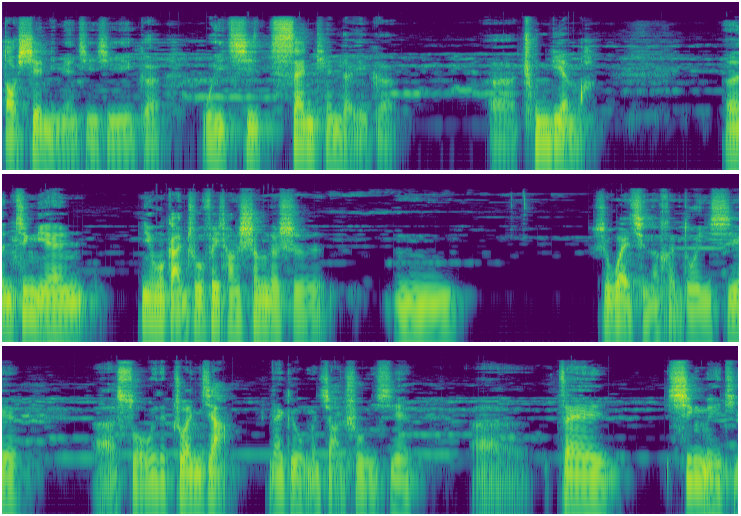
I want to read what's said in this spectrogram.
到县里面进行一个为期三天的一个呃充电吧。嗯，今年令我感触非常深的是，嗯，是外请了很多一些呃所谓的专家来给我们讲述一些呃在新媒体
